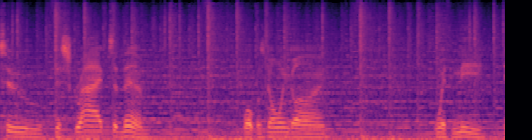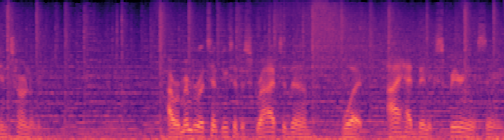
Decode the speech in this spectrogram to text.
to describe to them what was going on with me internally. I remember attempting to describe to them what I had been experiencing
